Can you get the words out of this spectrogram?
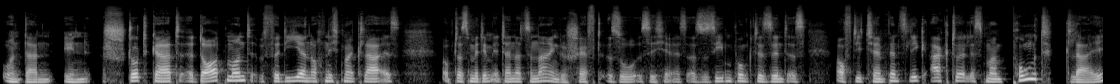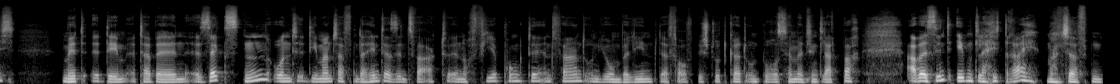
und dann in Stuttgart äh, Dortmund, für die ja noch nicht mal klar ist, ob das mit dem internationalen Geschäft so sicher ist. Also sieben Punkte sind es auf die Champions League. Aktuell ist man punktgleich mit dem Tabellensechsten und die Mannschaften dahinter sind zwar aktuell noch vier Punkte entfernt, Union Berlin, der VfB Stuttgart und Borussia Mönchengladbach, aber es sind eben gleich drei Mannschaften,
